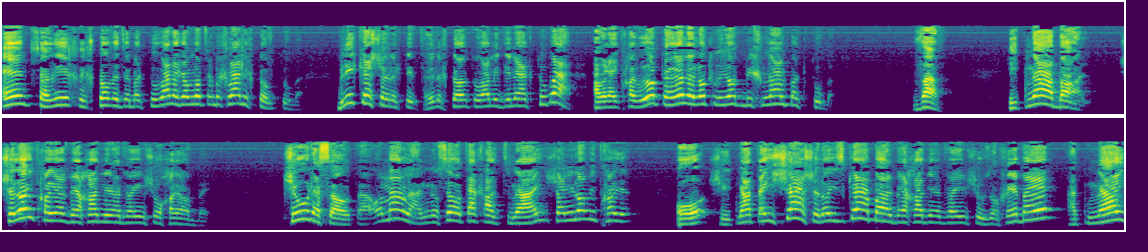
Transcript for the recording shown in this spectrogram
אין צריך לכתוב את זה בכתובה, וגם לא צריך בכלל לכתוב כתובה. בלי קשר לכתיב, צריך לכתוב כתובה מדיני הכתובה, אבל ההתחייבויות האלה לא תלויות בכלל בכתובה. ו. התנה הבעל שלא יתחייב באחד מן הדברים שהוא חייב בהם. כשהוא נשא אותה, הוא אמר לה, אני נושא אותך על תנאי שאני לא מתחייב. או שהתנה את האישה שלא יזכה הבעל באחד מן הדברים שהוא זוכה בהם, התנאי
